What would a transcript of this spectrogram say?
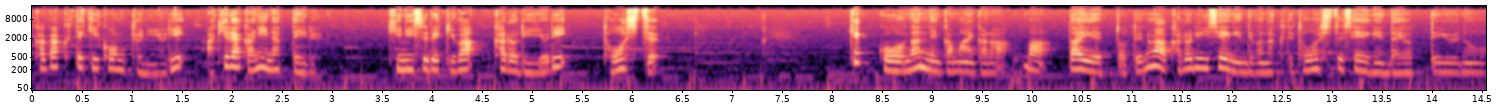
科学的根拠により明らかになっている。気にすべきはカロリーより糖質。結構何年か前から、まあ、ダイエットっていうのはカロリー制限ではなくて糖質制限だよっていうのを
